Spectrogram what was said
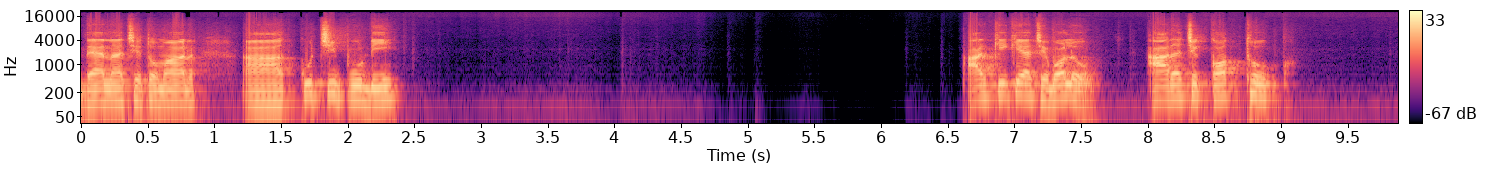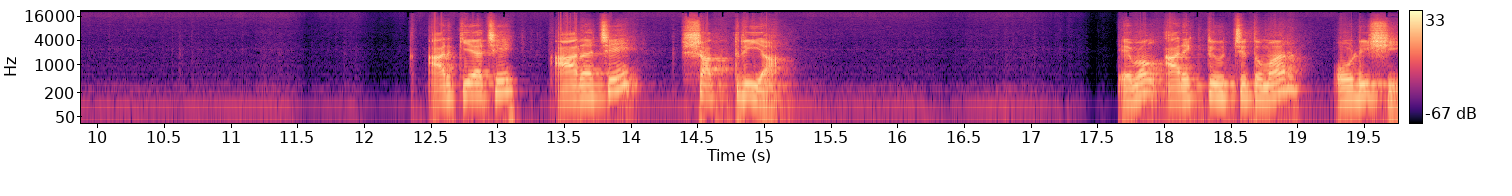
দেন আছে তোমার কুচিপুডি। আর কি কি আছে বলো? আর আছে কত্থক। আর কি আছে? আর আছে সাত্রিয়া। এবং আরেকটি হচ্ছে তোমার ওডিশি।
